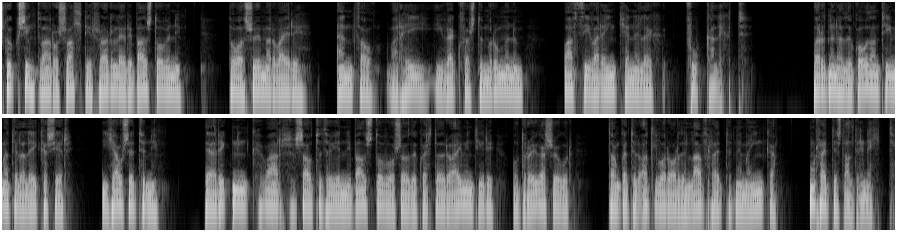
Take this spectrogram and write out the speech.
Skuggsýnt var og svalt í hrörlegri baðstofunni þó að sumar væri en þá var hei í vegförstum rúmunum og af því var einkennileg fúkalegt. Börnun hafðu góðan tíma til að leika sér í hjásetunni. Þegar rigning var sátu þau inn í baðstofu og sögðu hvert öðru ævintýri og draugasögur tanga til öll voru orðin lafrætt nema ynga. Hún hrættist aldrei neitt.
